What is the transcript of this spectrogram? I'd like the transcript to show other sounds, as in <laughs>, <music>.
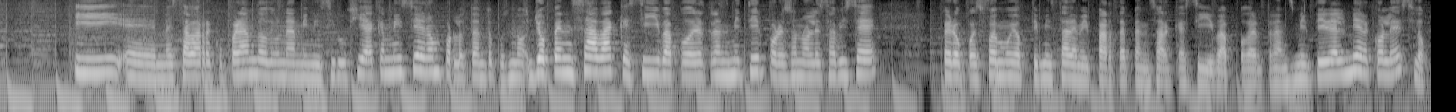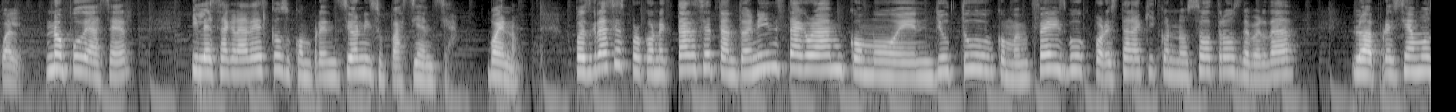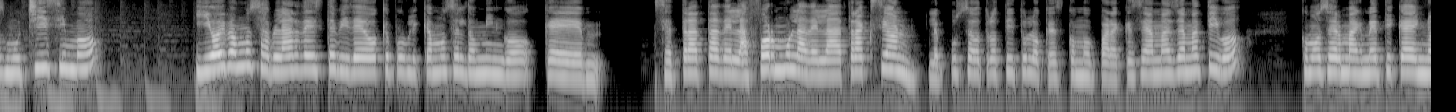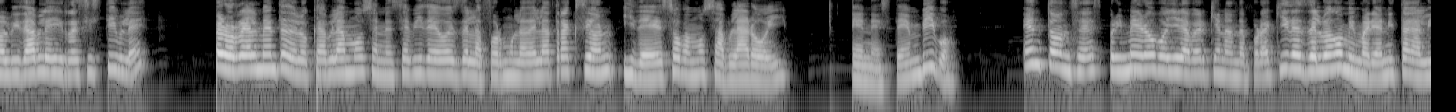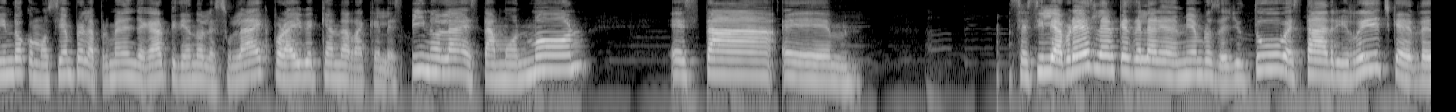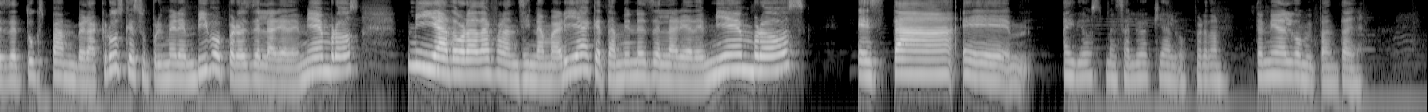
y eh, me estaba recuperando de una mini cirugía que me hicieron, por lo tanto, pues no, yo pensaba que sí iba a poder transmitir, por eso no les avisé, pero pues fue muy optimista de mi parte pensar que sí iba a poder transmitir el miércoles, lo cual no pude hacer y les agradezco su comprensión y su paciencia. Bueno, pues gracias por conectarse tanto en Instagram como en YouTube, como en Facebook, por estar aquí con nosotros, de verdad lo apreciamos muchísimo. Y hoy vamos a hablar de este video que publicamos el domingo que se trata de la fórmula de la atracción. Le puse otro título que es como para que sea más llamativo, como ser magnética, inolvidable e irresistible. Pero realmente de lo que hablamos en ese video es de la fórmula de la atracción y de eso vamos a hablar hoy en este en vivo. Entonces, primero voy a ir a ver quién anda por aquí. Desde luego mi Marianita Galindo, como siempre, la primera en llegar pidiéndole su like. Por ahí ve que anda Raquel Espínola, está Mon está em, Cecilia Bresler, que es del área de miembros de YouTube, está Adri Rich, que desde Tuxpan, Veracruz, que es su primer en vivo, pero es del área de miembros. Mi adorada Francina María, que también es del área de miembros. Está... Em, ay Dios, me salió aquí algo, perdón. Tenía algo en mi pantalla.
